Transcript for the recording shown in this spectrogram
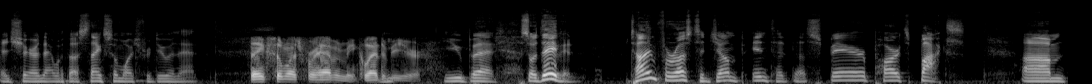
and sharing that with us. Thanks so much for doing that. Thanks so much for having me. Glad to be here. You bet. So David, time for us to jump into the spare parts box. Um,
